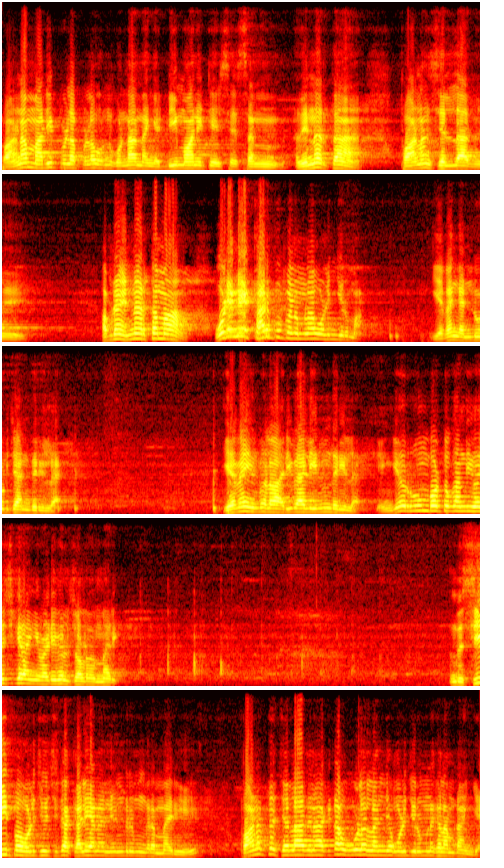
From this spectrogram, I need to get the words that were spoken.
பண மதிப்பிழப்பில் ஒன்று கொண்டாந்தாங்க டிமானிட்டைசேஷன் அது என்ன அர்த்தம்? பணம் செல்லாது. அப்படின்னா என்ன அர்த்தமா? உடனே கருப்பு பணம்லாம் ஒளிஞ்சிருமா? எவன் கண்டுபிடிச்சான்னு தெரியல. எவன் இவ்வளோ அறிவாளின்னு தெரியல. எங்கேயோ ரூம் போட்டு உட்காந்து யோசிக்கிறாங்க வடிவேல் சொல்றது மாதிரி. இந்த சீப்பை ஒழிச்சு வச்சுட்டா கல்யாணம் நின்றுங்கிற மாதிரி. பணத்தை செல்லாதுனாக்கிட்டா ஊழல் லஞ்சம் ஒளிஞ்சிரும்னு கிளம்பினாங்க.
